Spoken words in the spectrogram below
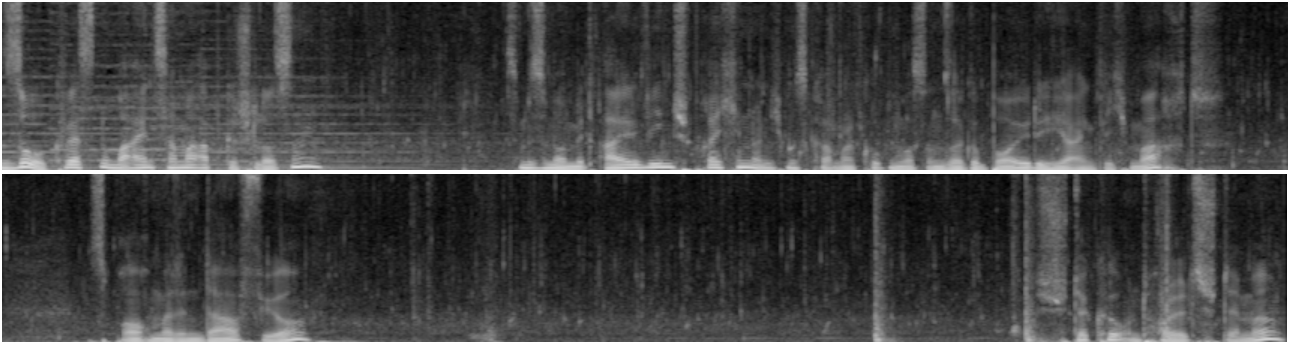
So, Quest Nummer 1 haben wir abgeschlossen. Jetzt müssen wir mit Alvin sprechen und ich muss gerade mal gucken, was unser Gebäude hier eigentlich macht. Was brauchen wir denn dafür? Stöcke und Holzstämme.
